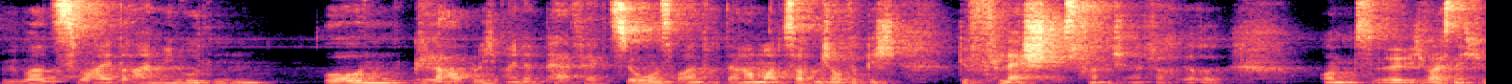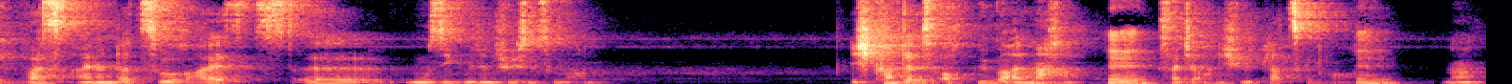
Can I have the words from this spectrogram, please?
über zwei, drei Minuten. Unglaublich, eine Perfektion. Es war einfach der Hammer. Das hat mich auch wirklich geflasht. Das fand ich einfach irre. Und äh, ich weiß nicht, was einen dazu reizt, äh, Musik mit den Füßen zu machen. Ich konnte es auch überall machen. Es hat ja auch nicht viel Platz gebraucht. Ne?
